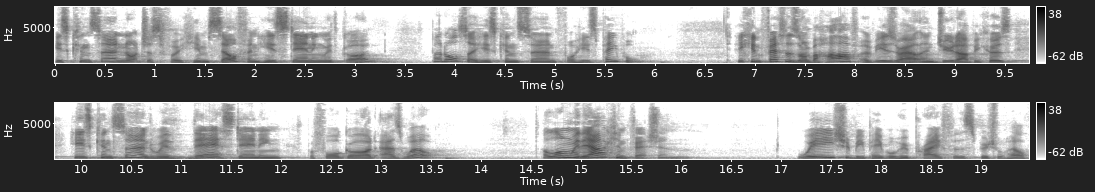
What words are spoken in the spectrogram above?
his concern not just for himself and his standing with God, but also his concern for his people. He confesses on behalf of Israel and Judah because he's concerned with their standing before God as well. Along with our confession, we should be people who pray for the spiritual health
